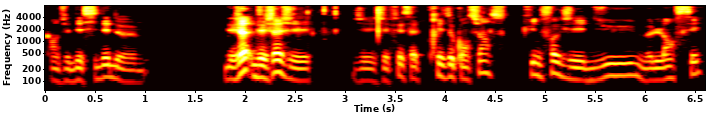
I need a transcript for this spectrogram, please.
quand j'ai décidé de, déjà, déjà j'ai, fait cette prise de conscience qu'une fois que j'ai dû me lancer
